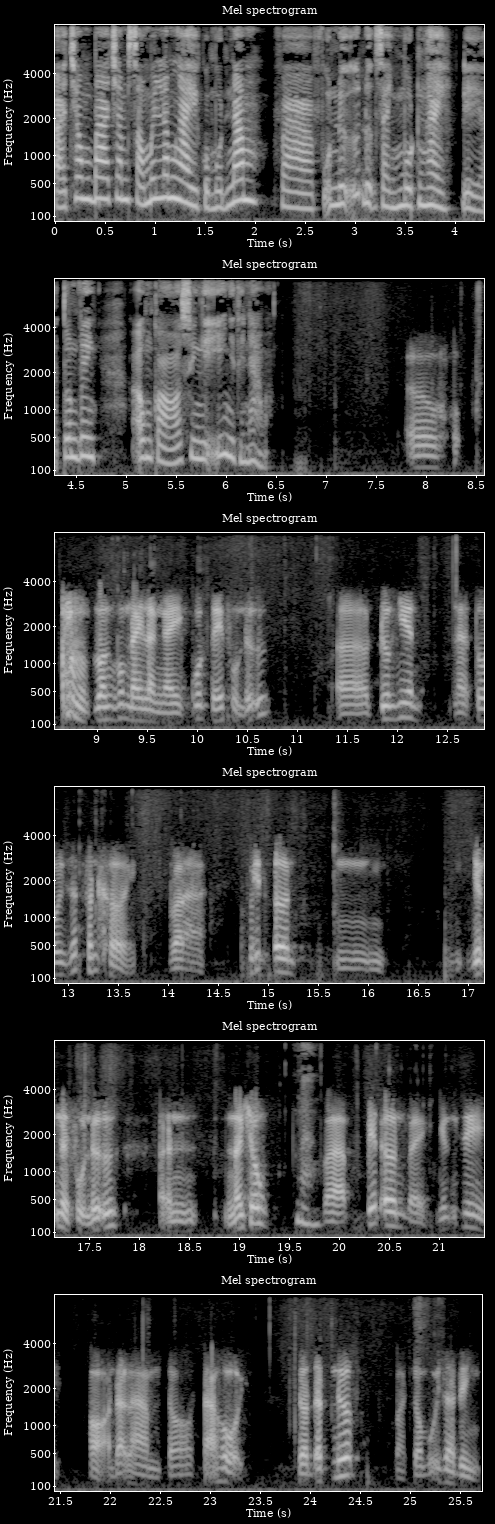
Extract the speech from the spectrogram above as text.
À, trong 365 ngày của một năm và phụ nữ được dành một ngày để à, tôn vinh, ông có suy nghĩ như thế nào ạ? Ờ, vâng, hôm nay là ngày quốc tế phụ nữ. À, đương nhiên là tôi rất phấn khởi và biết ơn những người phụ nữ uh, nói chung vâng. và biết ơn về những gì họ đã làm cho xã hội, cho đất nước và cho mỗi gia đình.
